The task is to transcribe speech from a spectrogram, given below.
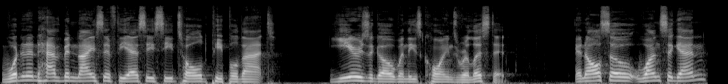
Wouldn't it have been nice if the SEC told people that years ago when these coins were listed? And also, once again,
